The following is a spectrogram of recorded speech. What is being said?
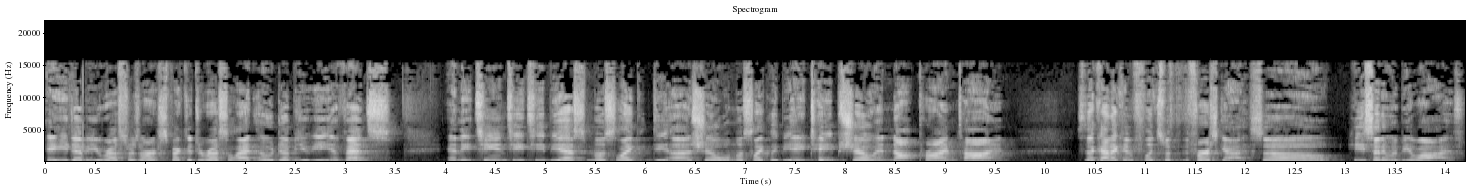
AEW wrestlers are expected to wrestle at OWE events, and the TNT TBS most like uh, show will most likely be a tape show and not prime time. So that kind of conflicts with the first guy. So he said it would be live.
